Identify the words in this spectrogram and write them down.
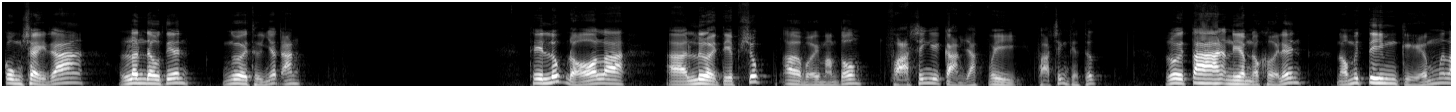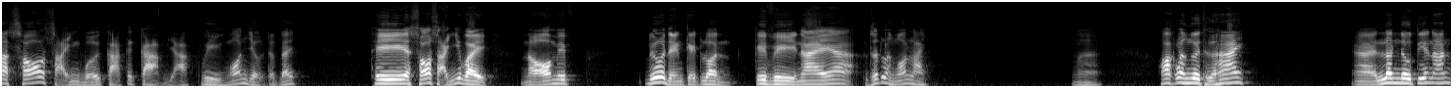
cùng xảy ra lần đầu tiên người thứ nhất ăn. Thì lúc đó là à, lưỡi tiếp xúc à, với mắm tôm phát sinh cái cảm giác vị phát sinh thể thức. Rồi tà niệm nó khởi lên nó mới tìm kiếm là so sánh với cả cái cảm giác vị ngon dở trước đấy thì so sánh như vậy nó mới đưa đến kết luận cái vị này rất là ngon lành. À. hoặc là người thứ hai à, lần đầu tiên ăn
